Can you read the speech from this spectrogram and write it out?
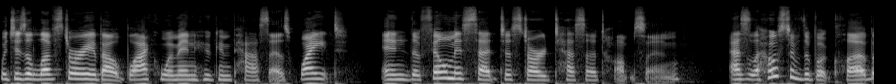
which is a love story about black women who can pass as white. And the film is set to star Tessa Thompson. As the host of the book club,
